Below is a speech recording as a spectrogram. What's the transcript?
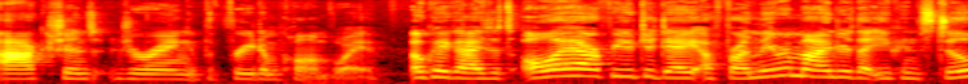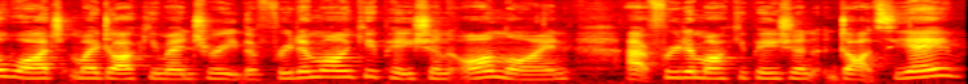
actions during the Freedom Convoy. Okay, guys, that's all I have for you today. A friendly reminder that you can still watch my documentary, The Freedom Occupation, online at freedomoccupation.ca. And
